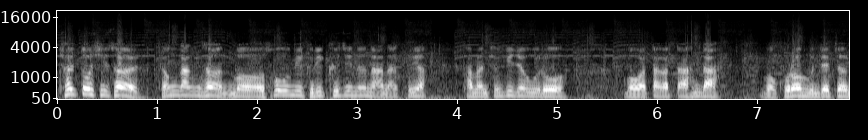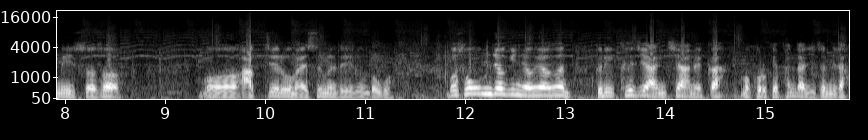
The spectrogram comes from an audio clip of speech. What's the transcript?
철도 시설, 경강선, 뭐 소음이 그리 크지는 않았고요. 다만 주기적으로 뭐 왔다 갔다 한다. 뭐 그런 문제점이 있어서 뭐 악재로 말씀을 드리는 거고 뭐 소음적인 영향은 그리 크지 않지 않을까 뭐 그렇게 판단이 듭니다.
